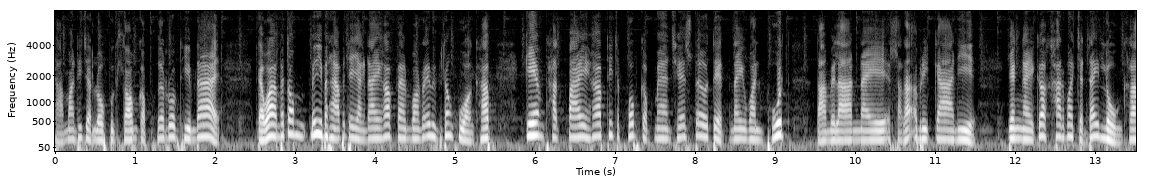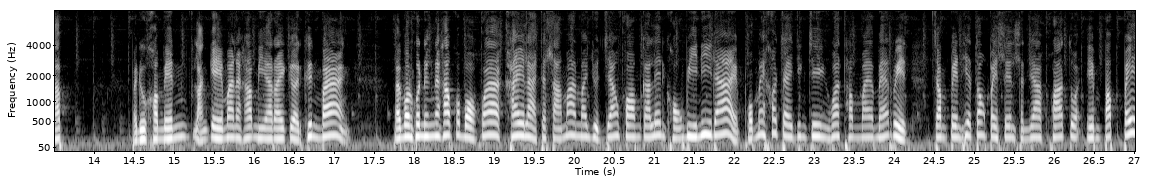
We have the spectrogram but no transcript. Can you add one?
สามารถที่จะลงฝึกซ้อมกับเพื่อนร่วมทีมได้ แต่ว่าไม่ต้องไม่มีปัญหาไปแต่อย่างใดครับแฟนบอลเรอัลมาดริดไม่ต้องห่วงครับ เกมถัดไปครับที่จะพบกับแมนเชสเตอร์ยูไนเต็ดในวันพุธ ตามเวลาในสหรัฐอเมริกานี่ยังไงก็คาดว่าจะได้ลงครับ ไปดูคอมเมนต์หลังเกมบ้างนะครับ มีอะไรเกิดขึ้นบ้างแฟนบอลคนหนึงนะครับก็บอกว่าใครล่ะจะสามารถมาหยุดยั้งฟอร์มการเล่นของวีนี่ได้ ผมไม่เข้าใจจริง ๆ ว่าทำไมแมดริดจำเป็นที่จะต้องไปเซ็นสัญญาคว้าตัวเอ็มปัปเป้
